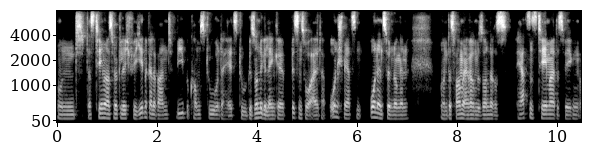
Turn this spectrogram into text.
Und das Thema ist wirklich für jeden relevant. Wie bekommst du und erhältst du gesunde Gelenke bis ins hohe Alter, ohne Schmerzen, ohne Entzündungen? Und das war mir einfach ein besonderes Herzensthema. Deswegen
